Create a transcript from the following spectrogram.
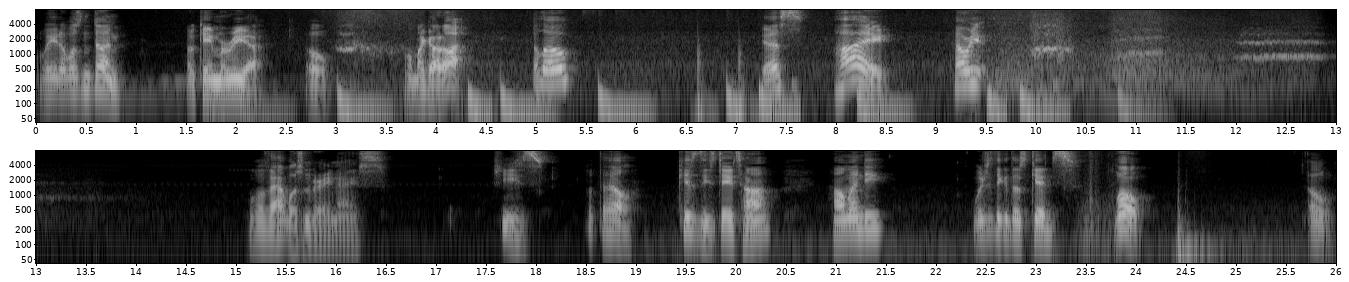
Wait, I wasn't done. Okay, Maria. Oh. Oh my god. Ah! Hello? Yes? Hi! How are you? Well, that wasn't very nice. Jeez. What the hell? Kids these days, huh? Huh, Wendy? What'd you think of those kids? Whoa! Oh.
